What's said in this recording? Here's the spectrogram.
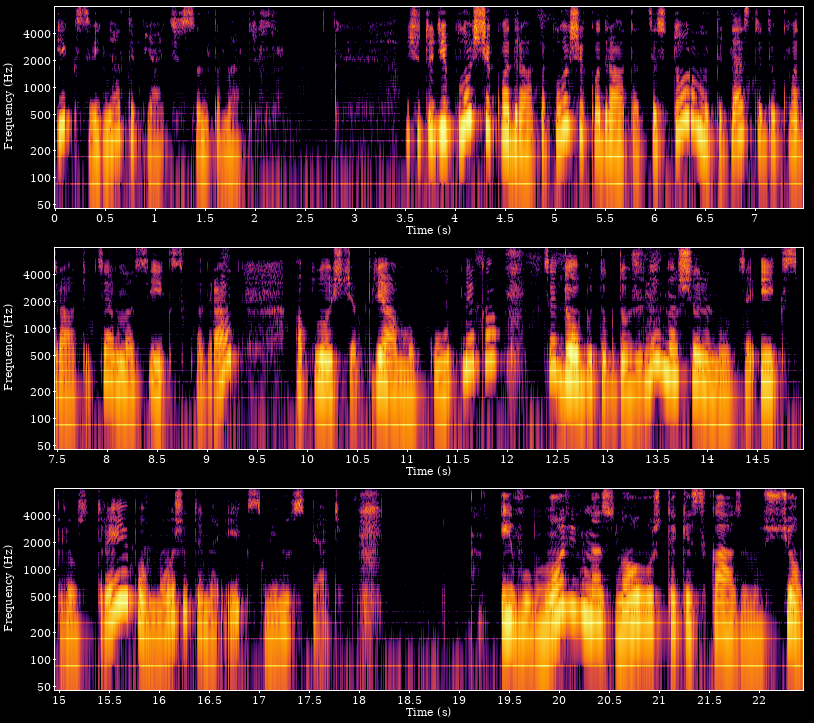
х відняти 5 см. Значить, тоді площа квадрата. Площа квадрата це сторону піднести до квадрату. Це у нас х квадрат, а площа прямокутника це добуток довжини на ширину. Це х плюс 3 помножити на х мінус 5. І в умові в нас знову ж таки сказано, що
